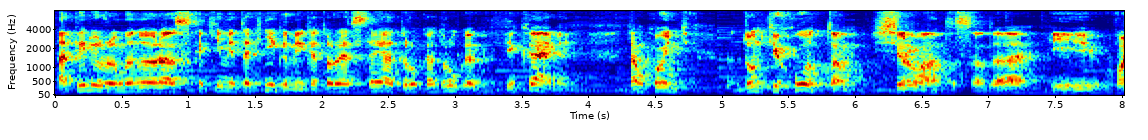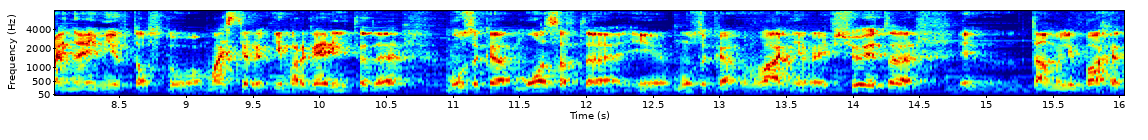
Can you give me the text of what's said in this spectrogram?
оперируем иной раз с какими-то книгами, которые отстоят друг от друга веками. Там какой-нибудь Дон Кихот там Сервантеса, да, и Война и мир Толстого, Мастер и Маргарита, да, музыка Моцарта и музыка Вагнера, и все это э, там или Баха.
